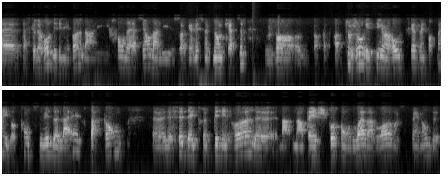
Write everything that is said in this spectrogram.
euh, parce que le rôle des bénévoles dans les fondations, dans les organismes non lucratifs, va, a toujours été un rôle très important et va continuer de l'être. Par contre, euh, le fait d'être bénévole n'empêche pas qu'on doive avoir un certain nombre de,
